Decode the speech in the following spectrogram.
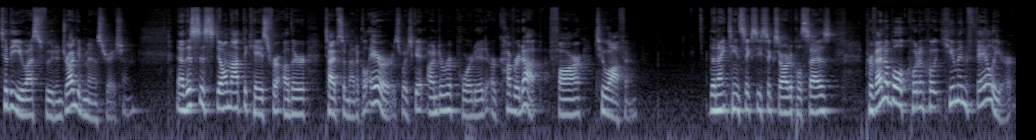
to the US Food and Drug Administration. Now, this is still not the case for other types of medical errors, which get underreported or covered up far too often. The 1966 article says preventable quote unquote human failure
